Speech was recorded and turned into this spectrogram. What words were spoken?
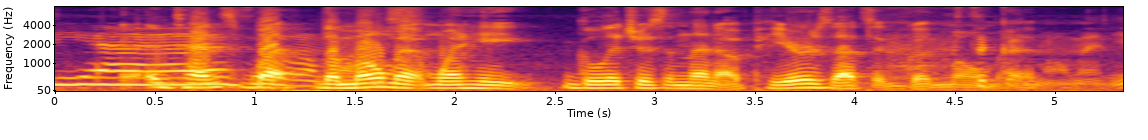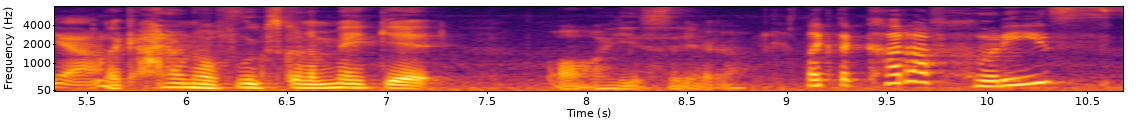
Yeah. intense, but the much. moment when he glitches and then appears, that's a good It's a moment. good moment, yeah. Like, I don't know if Luke's gonna make it. Oh, he's there. like the cut off hoodies,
